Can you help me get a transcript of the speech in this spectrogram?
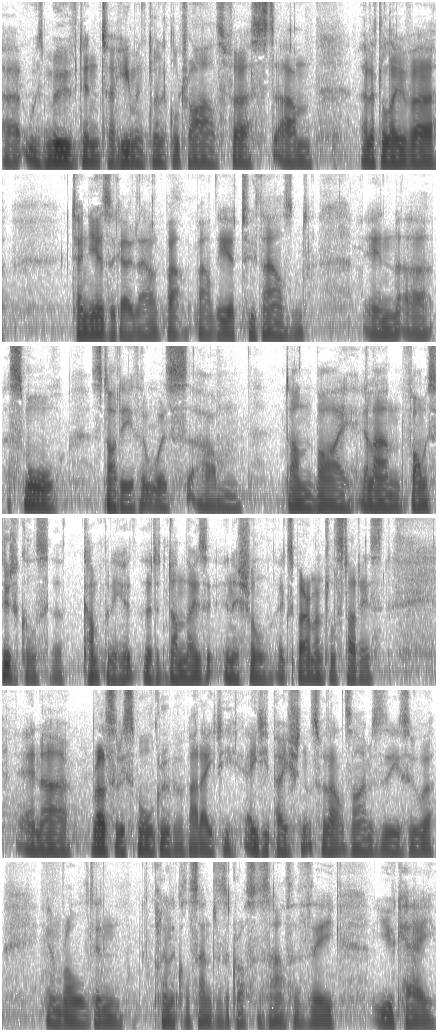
uh, was moved into human clinical trials first um, a little over 10 years ago now, about, about the year 2000, in a, a small study that was um, done by Elan Pharmaceuticals, the company that had done those initial experimental studies, in a relatively small group of about 80, 80 patients with Alzheimer's disease who were enrolled in clinical centres across the south of the UK.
